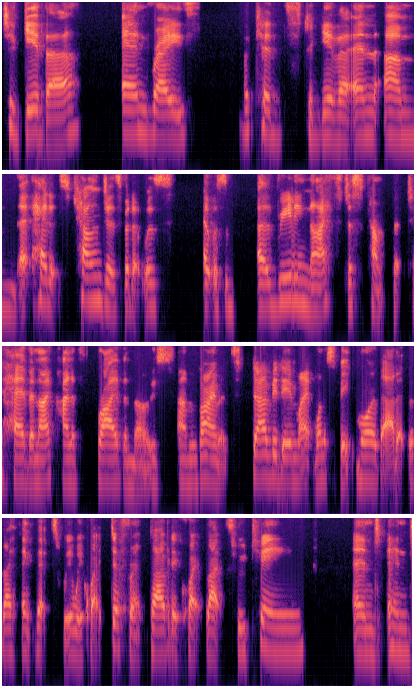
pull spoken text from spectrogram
together and raised the kids together. And um, it had its challenges, but it was it was a, a, really nice discomfort to have, and I kind of thrive in those um, environments. Davide might want to speak more about it, but I think that's where we're quite different. Davide quite likes routine and and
